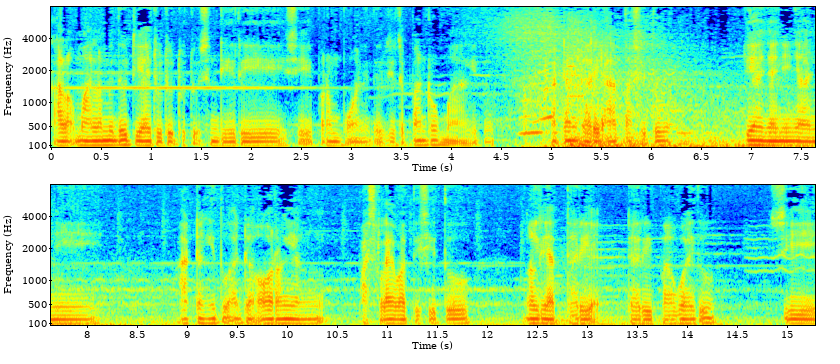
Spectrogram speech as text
Kalau malam itu dia duduk-duduk sendiri si perempuan itu di depan rumah gitu. Kadang dari atas itu dia nyanyi-nyanyi. Kadang itu ada orang yang pas lewat di situ ngelihat dari dari bawah itu si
